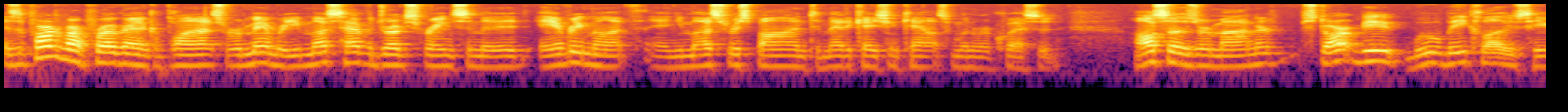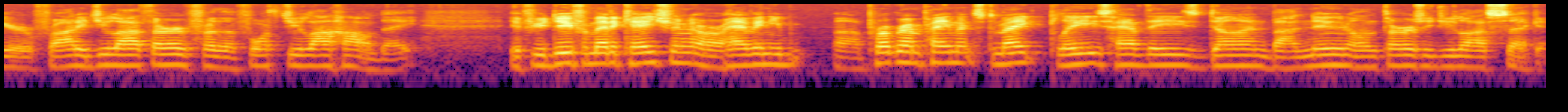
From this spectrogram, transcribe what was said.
As a part of our program compliance, remember you must have a drug screen submitted every month and you must respond to medication counts when requested. Also, as a reminder, StartBupe will be closed here Friday, July 3rd for the 4th of July holiday. If you're due for medication or have any uh, program payments to make, please have these done by noon on Thursday, July 2nd.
